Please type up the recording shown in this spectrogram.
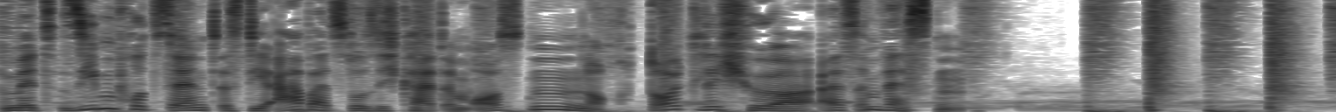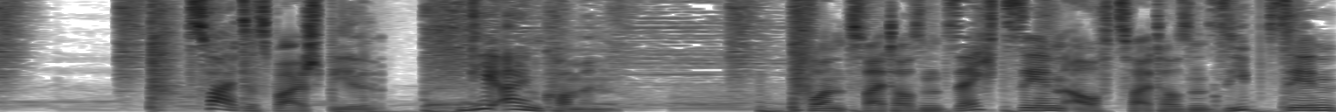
mit 7% ist die Arbeitslosigkeit im Osten noch deutlich höher als im Westen. Zweites Beispiel. Die Einkommen. Von 2016 auf 2017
